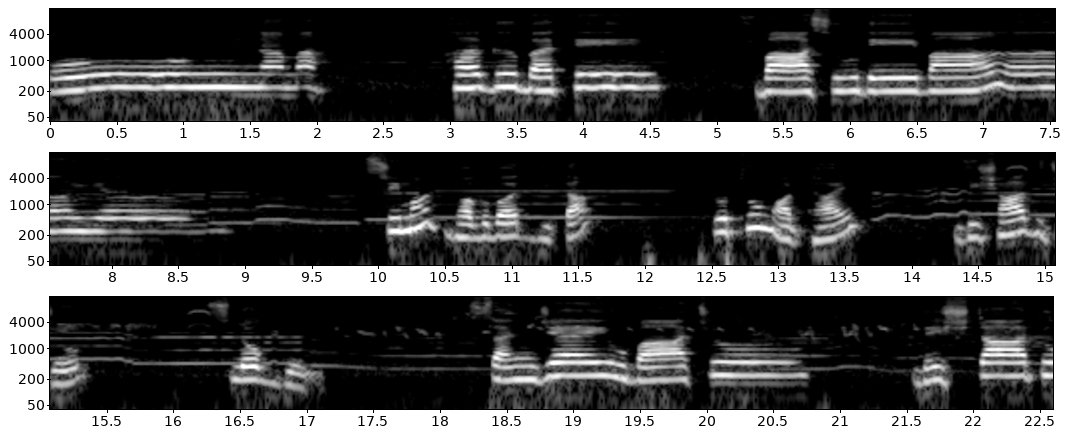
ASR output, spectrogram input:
ॐ नमः भगवते বাসুদেবায় শ্রীমদ্ ভগবদ্ গীতা প্রথম অধ্যায় বিষাদ যোগ শ্লোক দুই সঞ্জয় উবাচ দৃষ্টা তু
